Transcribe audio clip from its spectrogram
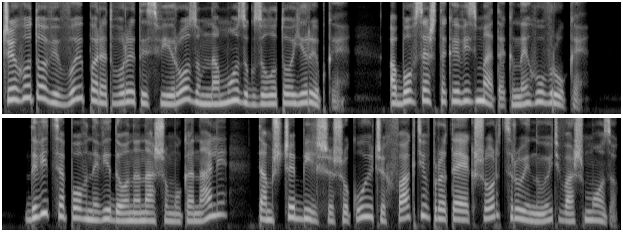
Чи готові ви перетворити свій розум на мозок золотої рибки? Або все ж таки візьмете книгу в руки? Дивіться повне відео на нашому каналі, там ще більше шокуючих фактів про те, як шортс руйнують ваш мозок.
